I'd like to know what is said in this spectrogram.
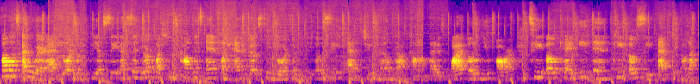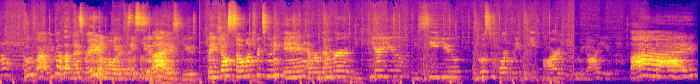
Follow us everywhere at Your Token POC and send your questions, comments, and funny Your Token POC at gmail.com. That is Y-O-U-R-T-O-K-E-N-P-O-C at gmail.com. ooh wow, you got that nice radio Thank voice. this is you, nice. Thank you. Thank y'all so much for tuning in, and remember, we hear you, we see you, and most importantly, we are you. We are you. Bye. Bye.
